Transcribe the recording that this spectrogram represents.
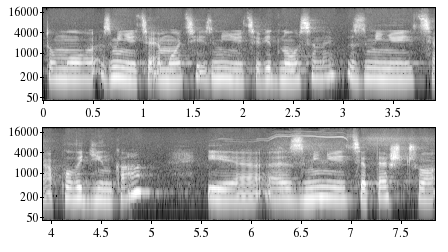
Тому змінюються емоції, змінюються відносини, змінюється поведінка. І е, змінюється те, що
